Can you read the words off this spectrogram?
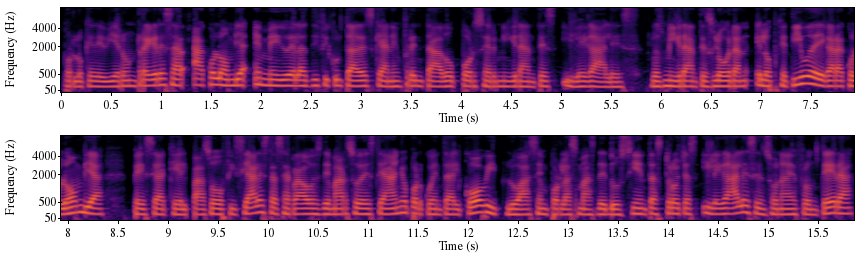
por lo que debieron regresar a Colombia en medio de las dificultades que han enfrentado por ser migrantes ilegales. Los migrantes logran el objetivo de llegar a Colombia pese a que el paso oficial está cerrado desde marzo de este año por cuenta del COVID. Lo hacen por las más de 200 trochas ilegales en zona de frontera,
